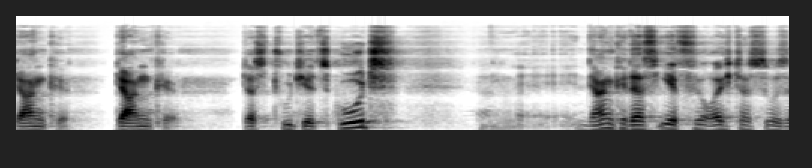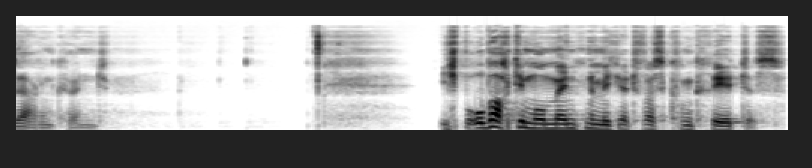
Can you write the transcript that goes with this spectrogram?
Danke, danke. Das tut jetzt gut. Danke, dass ihr für euch das so sagen könnt. Ich beobachte im Moment nämlich etwas Konkretes.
